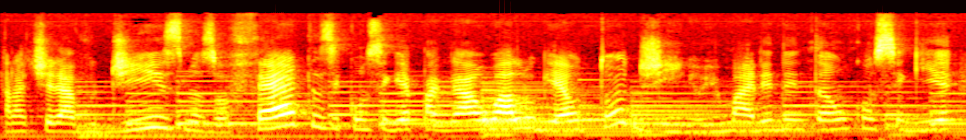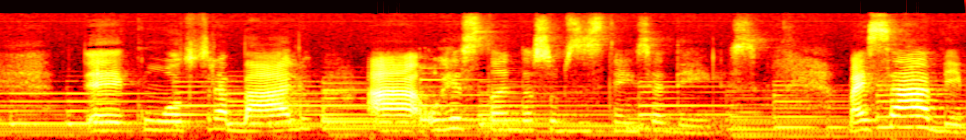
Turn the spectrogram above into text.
ela tirava o dízimo, as ofertas e conseguia pagar o aluguel todinho. E o marido então conseguia, é, com outro trabalho, a, o restante da subsistência deles. Mas sabe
